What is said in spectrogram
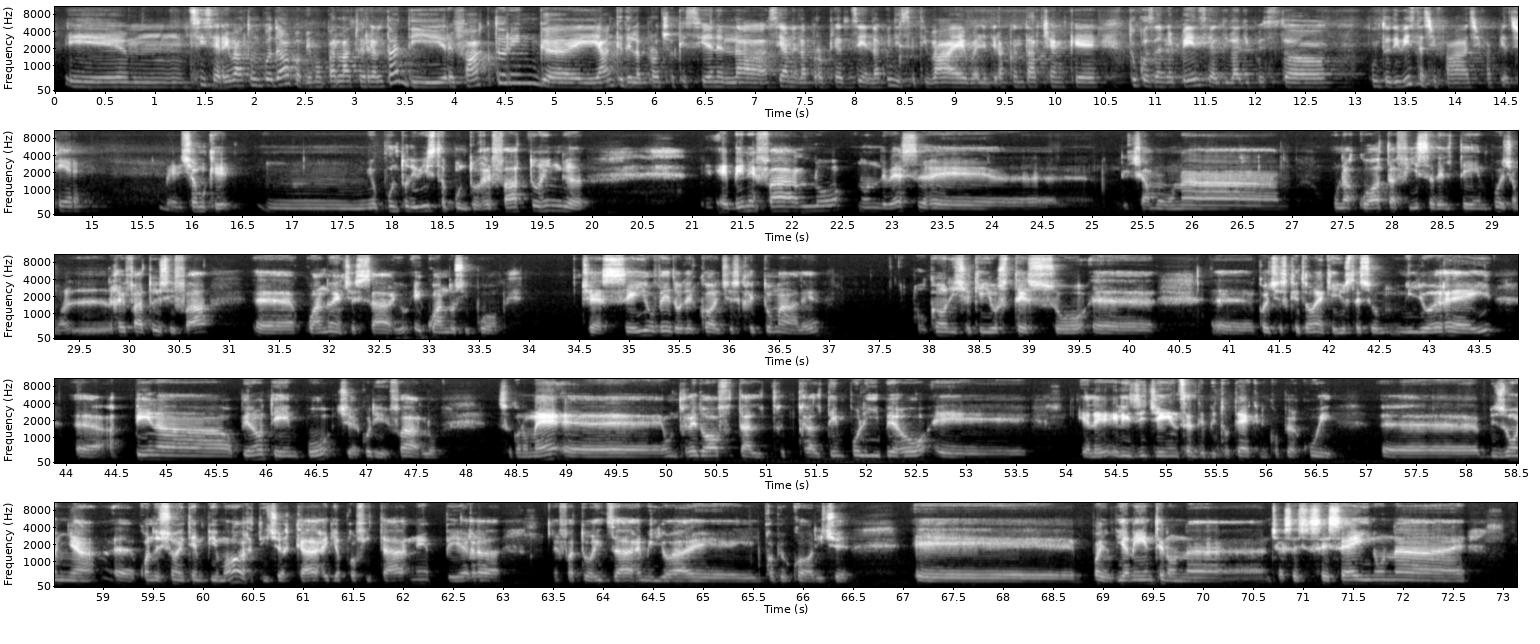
E, ehm, sì, sei arrivato un po' dopo, abbiamo parlato in realtà di refactoring e anche dell'approccio che si, nella, si ha nella propria azienda, quindi se ti va e voglia di raccontarci anche tu cosa ne pensi al di là di questo punto di vista ci fa, ci fa piacere. Beh, diciamo che il mm, mio punto di vista appunto il refactoring è bene farlo, non deve essere diciamo una una quota fissa del tempo, diciamo, il refactoring si fa eh, quando è necessario e quando si può. Cioè se io vedo del codice scritto male o codice che io stesso, eh, eh, codice scritto male che io stesso migliorerei, eh, appena, appena ho tempo cerco di rifarlo. Secondo me eh, è un trade-off tra il, tempo libero e, e, le, e l'esigenza, il debito tecnico, per cui eh, bisogna, eh, quando ci sono i tempi morti, cercare di approfittarne per eh, fattorizzare e migliorare il proprio codice. E poi ovviamente non, eh, cioè se, se, sei in, una,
